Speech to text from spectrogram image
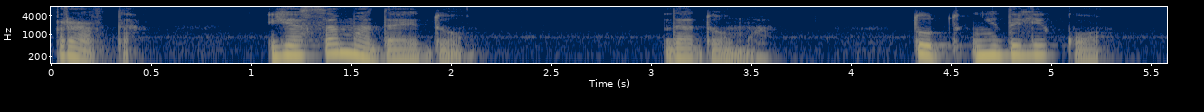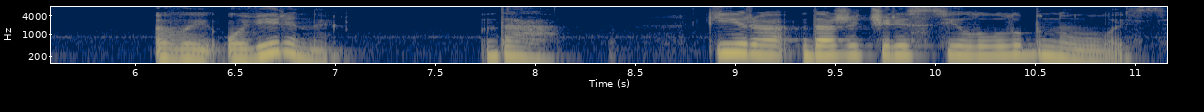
Правда. Я сама дойду до дома. Тут недалеко. Вы уверены? Да. Кира даже через силу улыбнулась.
